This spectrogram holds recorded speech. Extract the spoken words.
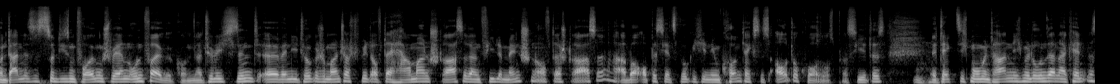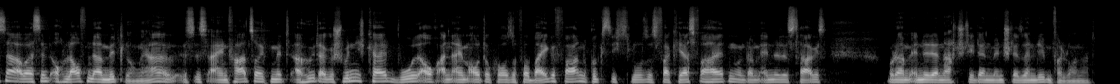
Und dann ist es zu diesem folgenschweren Unfall gekommen. Natürlich sind, äh, wenn die türkische Mannschaft spielt, auf der Hermannstraße dann viele Menschen auf der Straße. Aber ob es jetzt wirklich in dem Kontext des Autokorsos passiert ist, mhm. deckt sich momentan nicht mit unseren Erkenntnissen. Aber es sind auch laufende Ermittlungen. Ja. Es ist ein Fahrzeug mit erhöhter Geschwindigkeit, wohl auch an einem Autokorso vorbeigefahren, rücksichtsloses Verkehrsverhalten. Und am Ende des Tages oder am Ende der Nacht steht ein Mensch, der sein Leben verloren hat.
